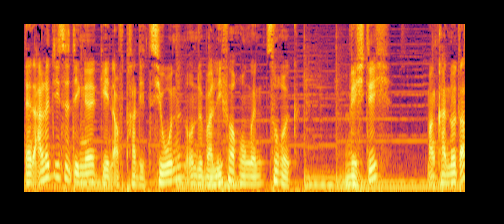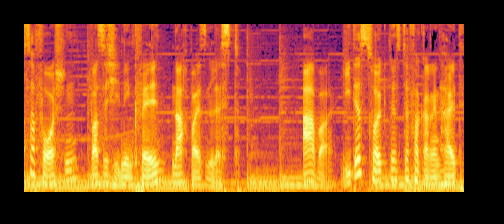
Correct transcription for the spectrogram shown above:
Denn alle diese Dinge gehen auf Traditionen und Überlieferungen zurück. Wichtig, man kann nur das erforschen, was sich in den Quellen nachweisen lässt. Aber jedes Zeugnis der Vergangenheit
